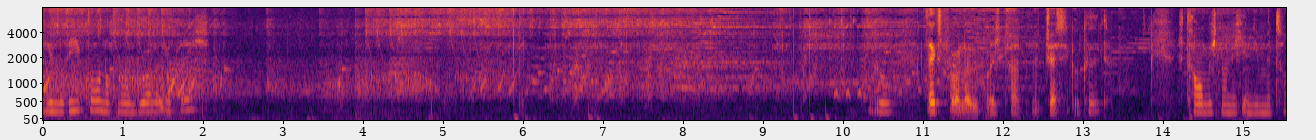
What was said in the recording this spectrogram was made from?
Hier ein Rico, noch neun Brawler übrig. So, sechs Brawler übrig, gerade mit Jesse gekillt. Ich traue mich noch nicht in die Mitte.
